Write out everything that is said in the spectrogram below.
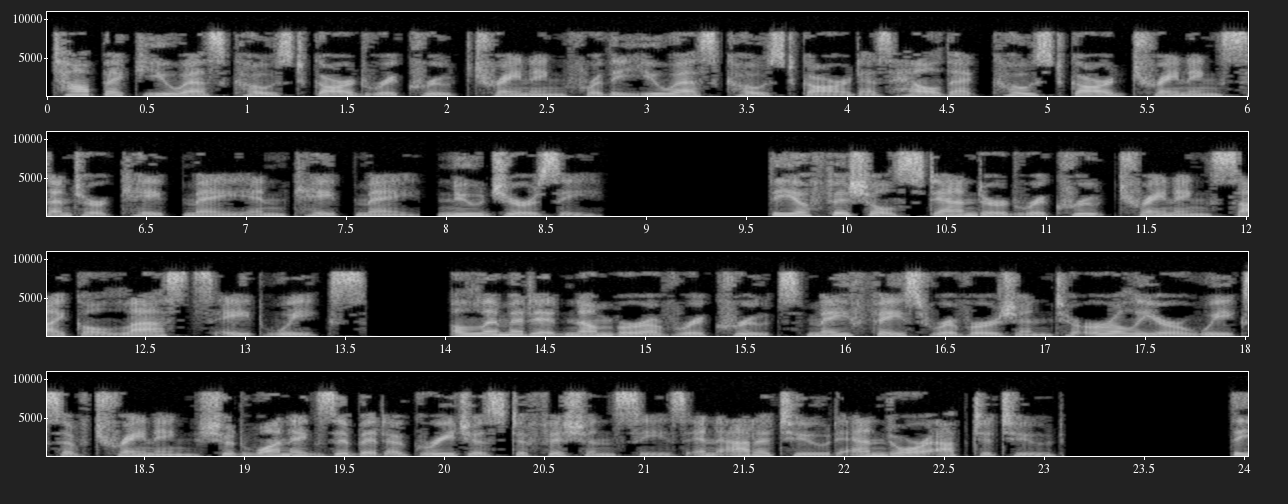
Topic U.S. Coast Guard Recruit training for the U.S. Coast Guard is held at Coast Guard Training Center Cape May in Cape May, New Jersey. The official standard recruit training cycle lasts eight weeks. A limited number of recruits may face reversion to earlier weeks of training should one exhibit egregious deficiencies in attitude and or aptitude. The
